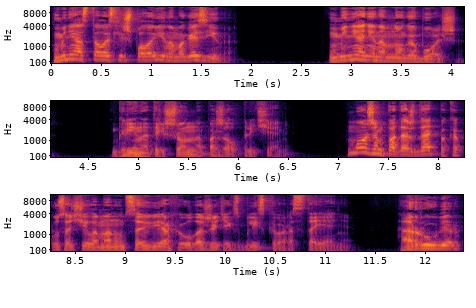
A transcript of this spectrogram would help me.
«У меня осталась лишь половина магазина». «У меня не намного больше». Грин отрешенно пожал плечами. «Можем подождать, пока кусачи ломанутся вверх и уложить их с близкого расстояния». «А Рубер?»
